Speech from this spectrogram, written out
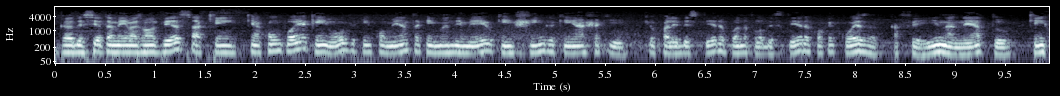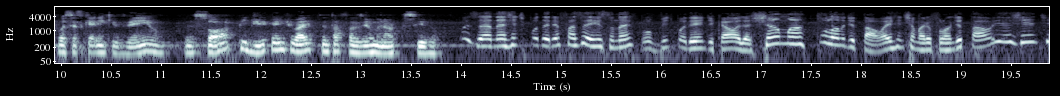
Agradecer também mais uma vez a quem, quem acompanha, quem ouve, quem comenta, quem manda e-mail, quem xinga, quem acha que, que eu falei besteira, a Panda falou besteira, qualquer coisa, cafeína, neto, quem que vocês querem que venham. É só pedir que a gente vai tentar fazer o melhor possível. Pois é, né? A gente poderia fazer isso, né? O vídeo poderia indicar, olha, chama fulano de tal. Aí a gente chamaria o fulano de tal e a gente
